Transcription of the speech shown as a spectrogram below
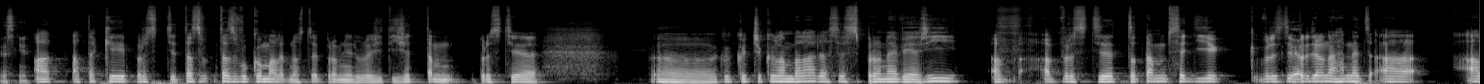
Jasně. A, a taky prostě ta, ta zvukomalebnost, to je pro mě důležitý, že tam prostě uh, čokolambaláda se spronevěří a, a prostě to tam sedí jak prostě jo. prdel na hrnec a, a,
